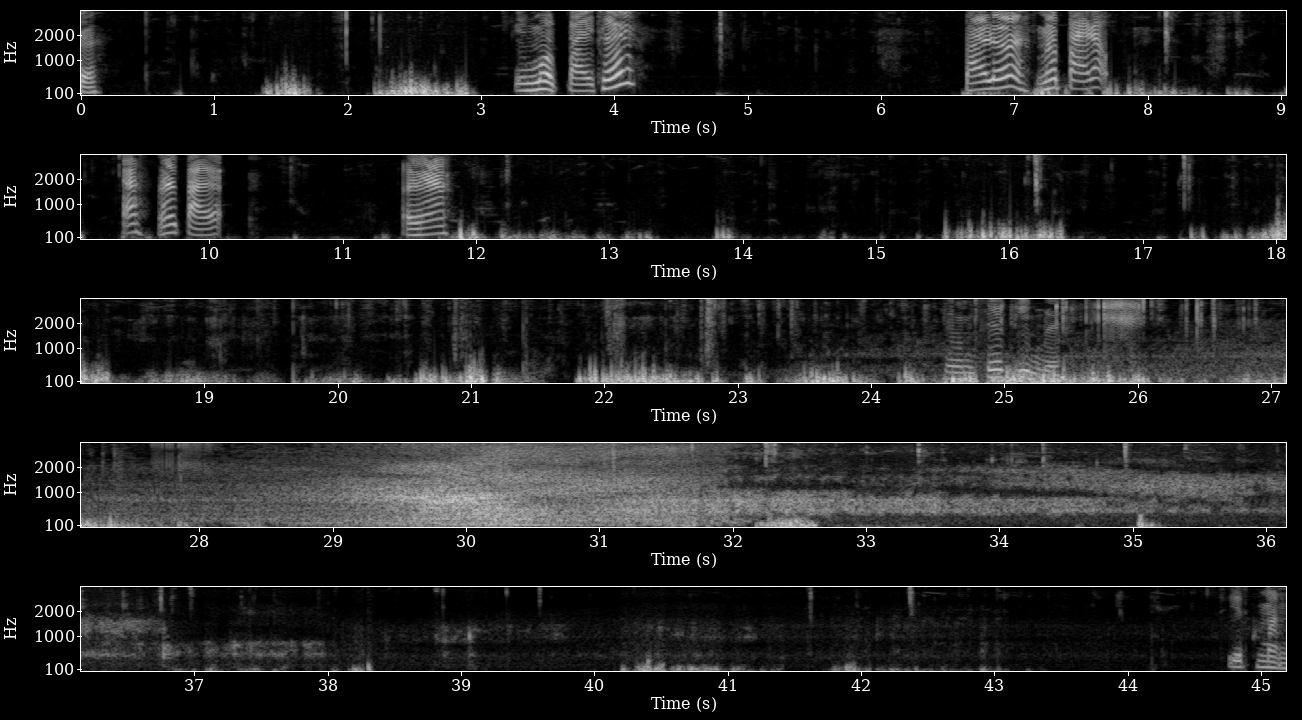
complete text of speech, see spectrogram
กินหมดไปเถอะไปเลย ไม่ไปแล้วอะไม่ไปแล้วอะไรนะเทศอิ่มเลย เทศมัน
